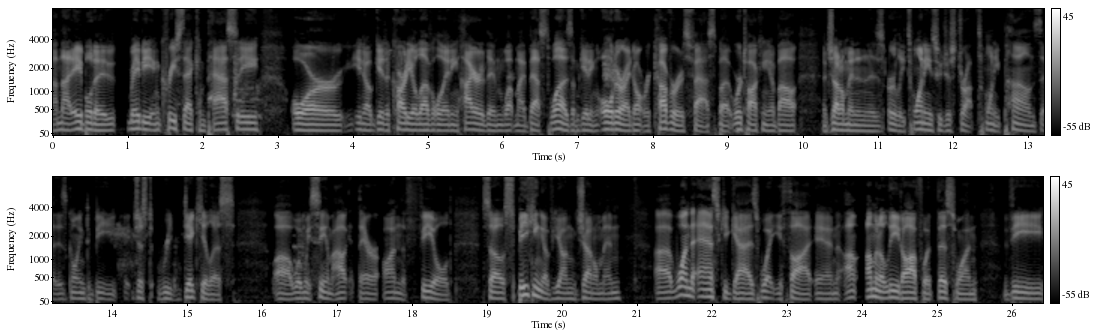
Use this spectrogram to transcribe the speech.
I'm not able to maybe increase that capacity or you know get a cardio level any higher than what my best was. I'm getting older, I don't recover as fast. But we're talking about a gentleman in his early 20s who just dropped 20 pounds. That is going to be just ridiculous uh, when we see him out there on the field. So speaking of young gentlemen. Uh, wanted to ask you guys what you thought, and I'm, I'm going to lead off with this one. The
